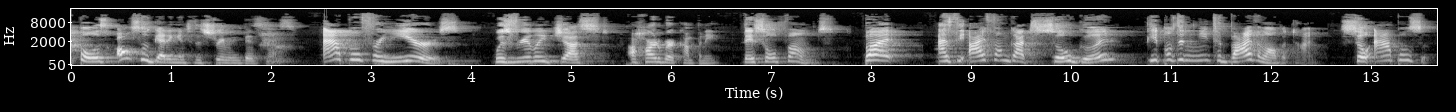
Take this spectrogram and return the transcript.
Apple is also getting into the streaming business. Apple for years was really just a hardware company. They sold phones. But as the iPhone got so good, people didn't need to buy them all the time. So Apple's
